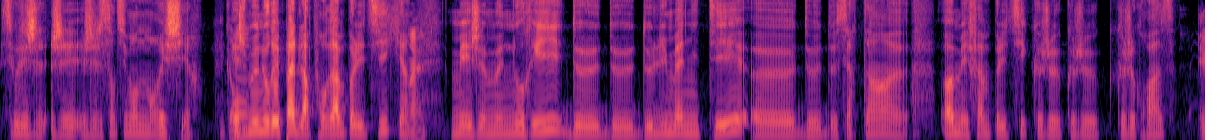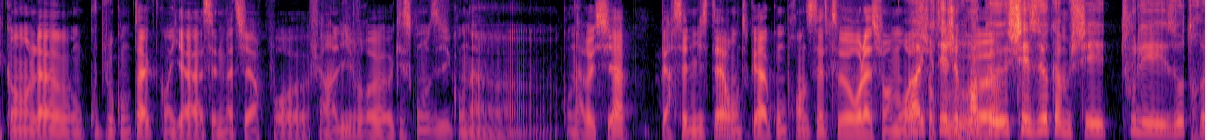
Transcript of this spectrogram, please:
Si vous voulez, j'ai- le sentiment de m'enrichir. Et je me nourris pas de leur programme politique, Ouais. mais je me nourris de, de, de l'humanité euh, de, de certains euh, hommes et femmes politiques que je, que je, que je croise. Et quand là, on coupe le contact, quand il y a assez de matière pour euh, faire un livre, qu'est-ce qu'on se dit qu'on a, qu'on a réussi à percer le mystère, ou en tout cas à comprendre cette relation amoureuse Ah, écoutez, je crois euh, que chez eux, comme chez tous les autres,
